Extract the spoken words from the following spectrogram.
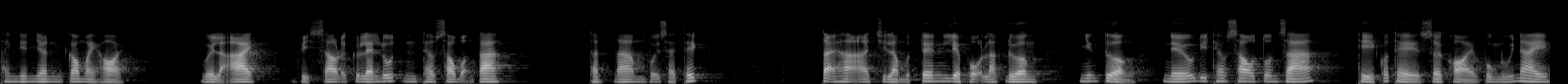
Thanh niên nhân cao mày hỏi. Người là ai? Vì sao lại cứ lén lút theo sau bọn ta? Thần nam vội giải thích. Tại hạ chỉ là một tên liệp hộ lạc đường. Những tưởng nếu đi theo sau tôn giá thì có thể rời khỏi vùng núi này.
